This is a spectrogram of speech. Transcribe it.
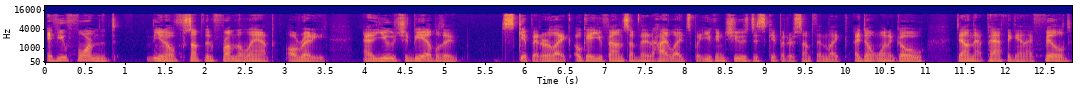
if you formed, you know, something from the lamp already, and you should be able to skip it or like okay you found something that highlights but you can choose to skip it or something like i don't want to go down that path again. I filled,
